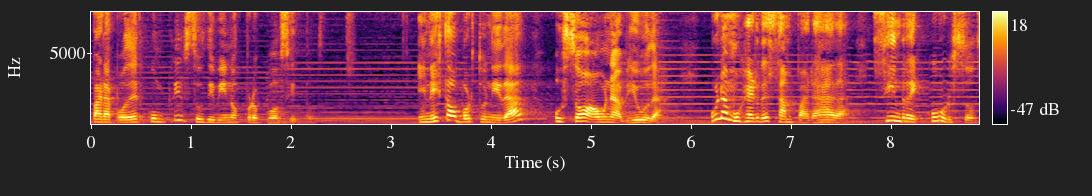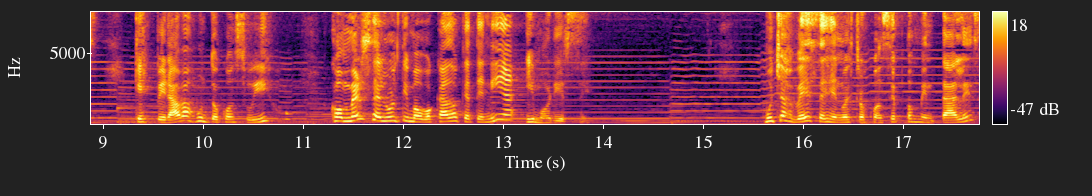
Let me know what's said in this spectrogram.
para poder cumplir sus divinos propósitos. En esta oportunidad usó a una viuda, una mujer desamparada, sin recursos, que esperaba junto con su hijo comerse el último bocado que tenía y morirse. Muchas veces en nuestros conceptos mentales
